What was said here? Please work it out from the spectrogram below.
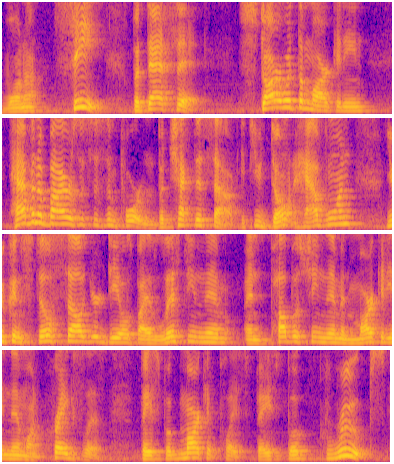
want to see. But that's it. Start with the marketing Having a buyer's list is important, but check this out. If you don't have one, you can still sell your deals by listing them and publishing them and marketing them on Craigslist, Facebook Marketplace, Facebook groups,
